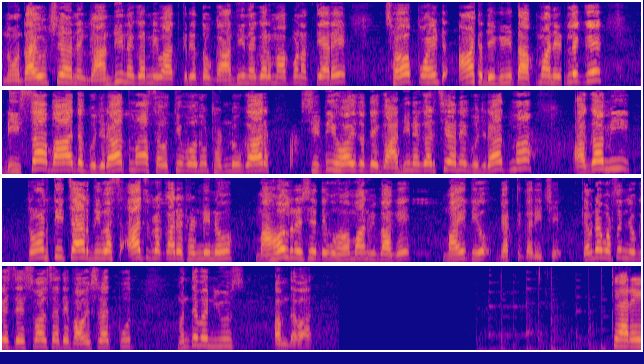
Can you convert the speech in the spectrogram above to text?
નોંધાયું છે અને ગાંધીનગરની વાત કરીએ તો ગાંધીનગરમાં પણ અત્યારે છ પોઈન્ટ આઠ ડિગ્રી તાપમાન એટલે કે ડીસા બાદ ગુજરાતમાં સૌથી વધુ ઠંડુગાર સિટી હોય તો તે ગાંધીનગર છે અને ગુજરાતમાં આગામી ત્રણથી ચાર દિવસ આ જ પ્રકારે ઠંડીનો માહોલ રહેશે તેવું હવામાન વિભાગે માહિતીઓ વ્યક્ત કરી છે. કેમેરા પર્સન યોગેશ જયસ્વાલ સાથે ભાવેશ રાજપૂત, મંતવ્ય ન્યૂઝ, અમદાવાદ. ત્યારે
